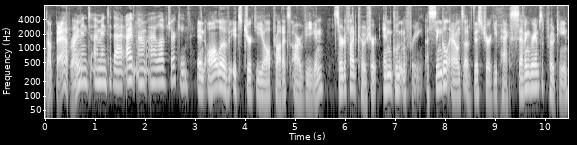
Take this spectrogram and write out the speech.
Not bad, right? I'm into I'm into that. I um, I love jerky. And all of its Jerky Y'all products are vegan, certified kosher, and gluten free. A single ounce of this jerky packs 7 grams of protein,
